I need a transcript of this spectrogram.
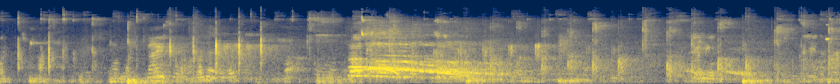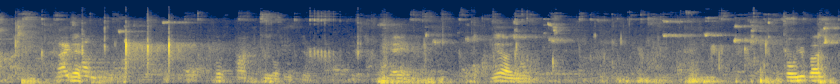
One, one. Nice one. Yeah. Yeah, I. So you guys.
